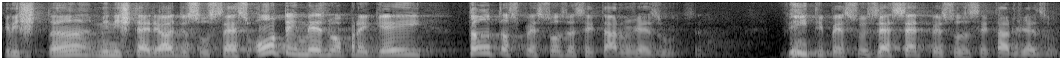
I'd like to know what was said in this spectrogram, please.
cristã, ministerial de sucesso. Ontem mesmo eu preguei, tantas pessoas aceitaram Jesus. 20 né? pessoas, 17 pessoas aceitaram Jesus.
